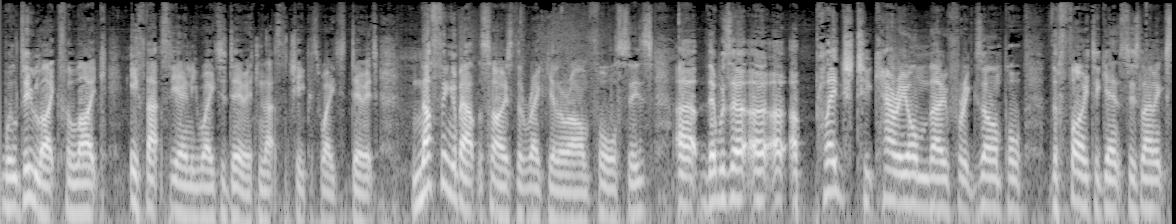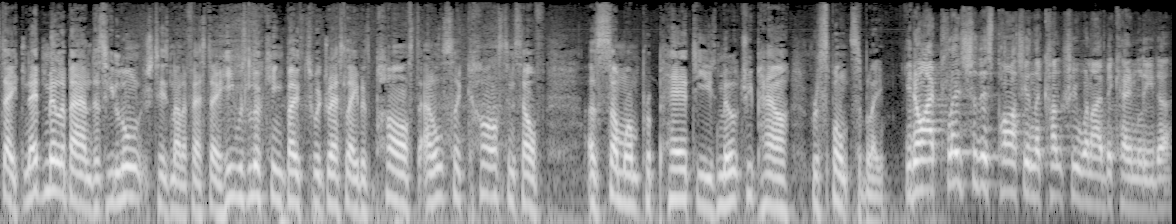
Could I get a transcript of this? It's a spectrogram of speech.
we'll do like for like if that's the only way to do it and that's the cheapest way to do it. Nothing about the size of the regular armed forces. Uh, there was a, a, a, pledge to carry on, though, for example, the fight against Islamic State. Ed Miliband, as he launched his manifesto, he was looking both to address Labour's past and also cast himself as someone prepared to use military power responsibly. You know, I pledged to this party and the country when I became leader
